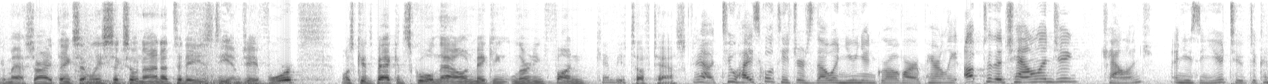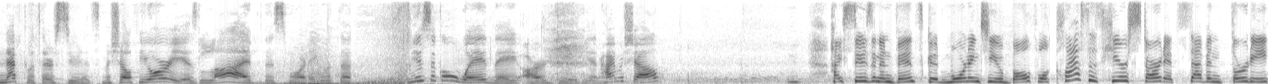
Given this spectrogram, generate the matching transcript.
Make a mess. All right, thanks, Emily. 609 on today's TMJ4. Most kids back in school now, and making learning fun can be a tough task. Yeah, two high school teachers, though, in Union Grove are apparently up to the challenging challenge and using YouTube to connect with their students. Michelle Fiore is live this morning with the musical way they are doing it. Hi, Michelle. Hi, Susan and Vince. Good morning to you both. Well, classes here start at 7:30,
